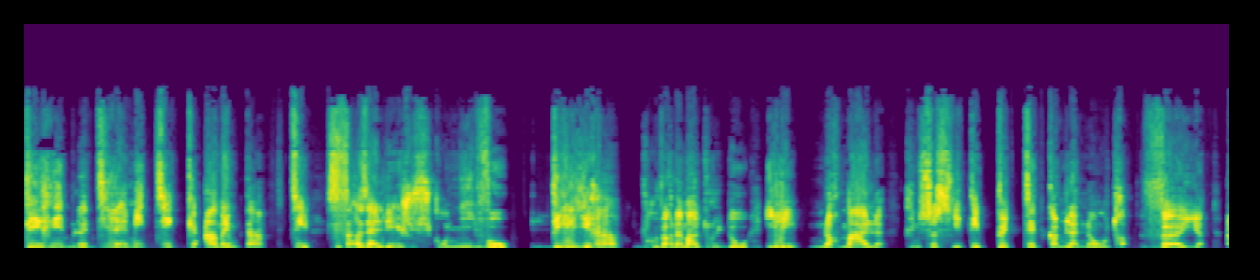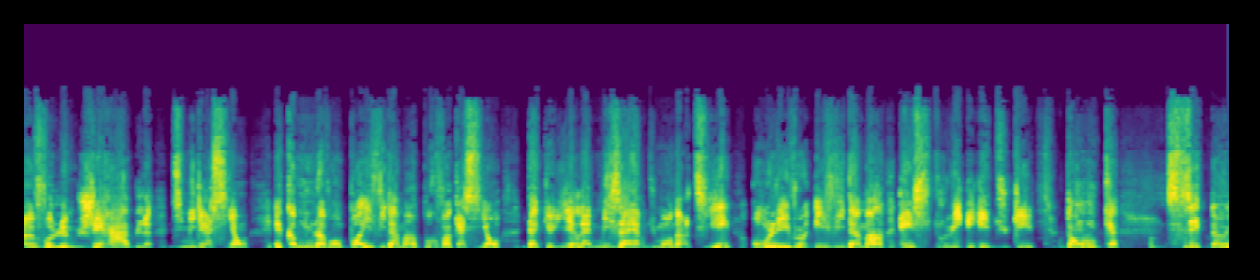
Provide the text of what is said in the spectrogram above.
terrible dilemme éthique. En même temps, sans aller jusqu'au niveau délirant du gouvernement Trudeau, il est normal qu'une société petite comme la nôtre veuille un volume gérable d'immigration. Et comme nous n'avons pas évidemment pour vocation d'accueillir la misère du monde entier, on les veut évidemment instruits et éduqués. Donc, c'est un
